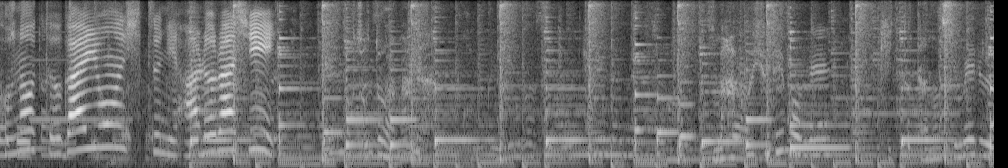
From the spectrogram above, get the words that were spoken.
この都外温室にあるらしい。外はまだ真冬でもねきっと楽しめると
